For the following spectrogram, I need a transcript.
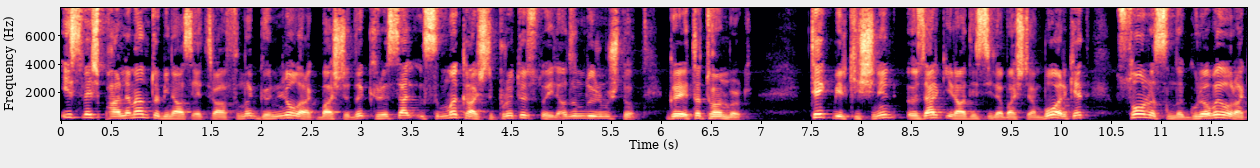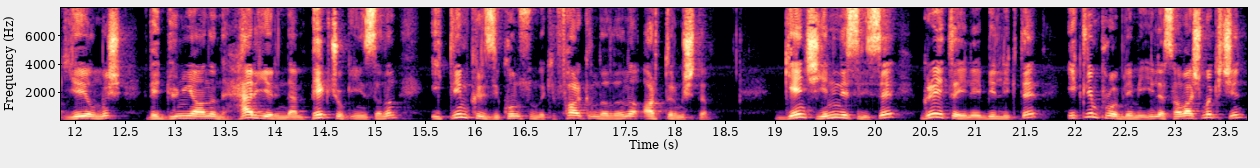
İsveç parlamento binası etrafında gönüllü olarak başladığı küresel ısınma karşıtı protesto ile adını duyurmuştu. Greta Thunberg. Tek bir kişinin özerk iradesiyle başlayan bu hareket sonrasında global olarak yayılmış ve dünyanın her yerinden pek çok insanın iklim krizi konusundaki farkındalığını arttırmıştı. Genç yeni nesil ise Greta ile birlikte iklim problemi ile savaşmak için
